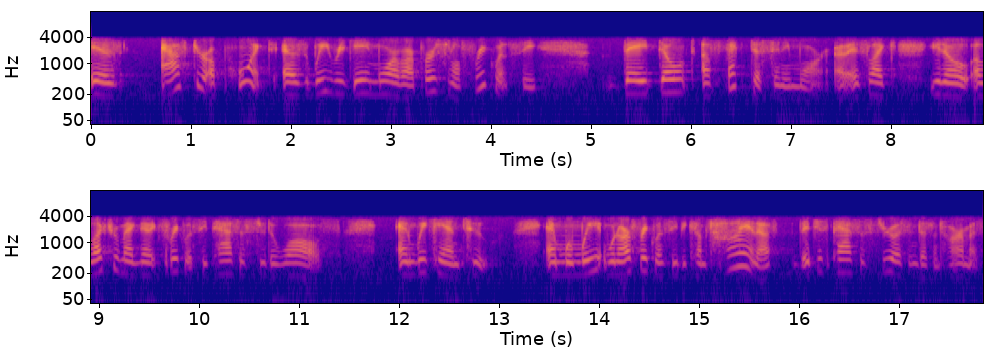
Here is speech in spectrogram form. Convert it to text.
is after a point, as we regain more of our personal frequency, they don't affect us anymore. Uh, it's like you know, electromagnetic frequency passes through the walls, and we can too. And when we when our frequency becomes high enough, it just passes through us and doesn't harm us.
